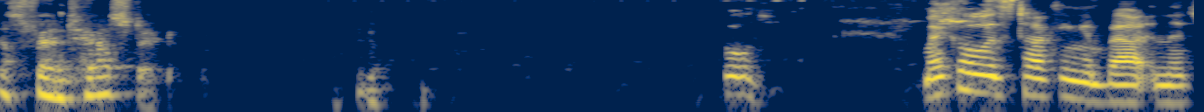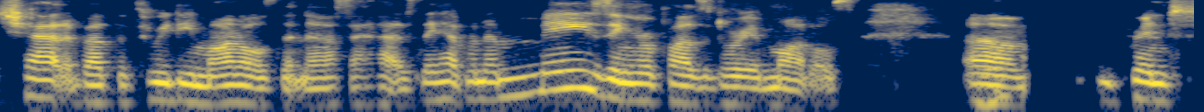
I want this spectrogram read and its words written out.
That's fantastic. Cool. Michael was talking about in the chat about the 3D models that NASA has. They have an amazing repository of models. Um, you print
